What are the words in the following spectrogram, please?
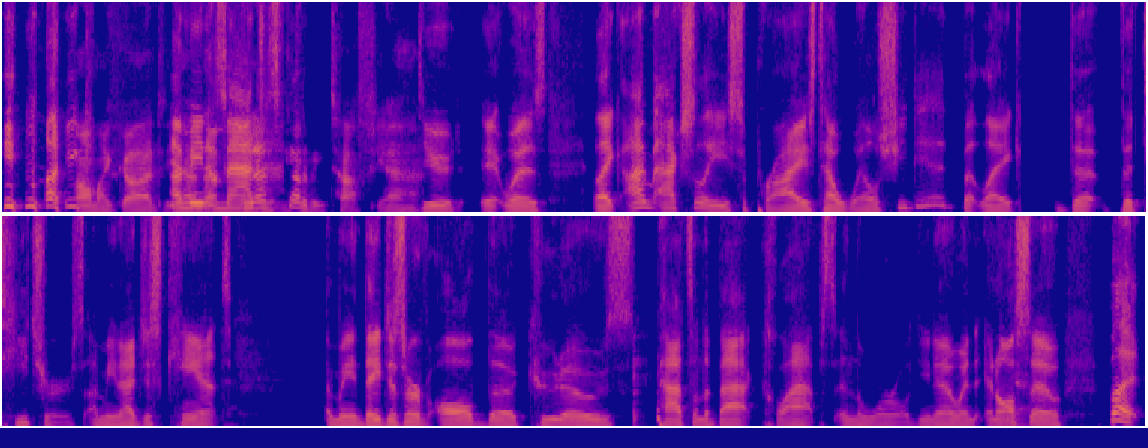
mean, like, oh my god, yeah, I mean, imagine that's got to be tough, yeah, dude. It was like I'm actually surprised how well she did, but like the the teachers, I mean, I just can't I mean, they deserve all the kudos, pats on the back, claps in the world, you know, and and also, yeah. but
